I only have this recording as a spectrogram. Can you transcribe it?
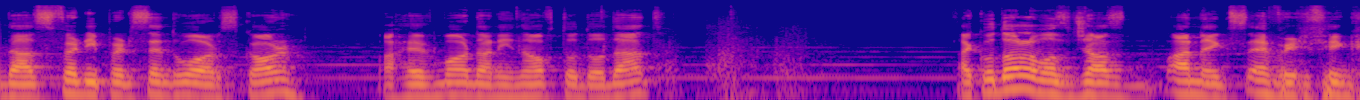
That's 30% war score. I have more than enough to do that. I could almost just annex everything.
